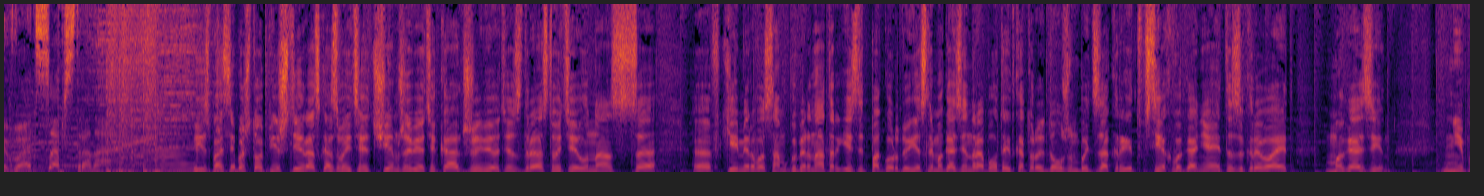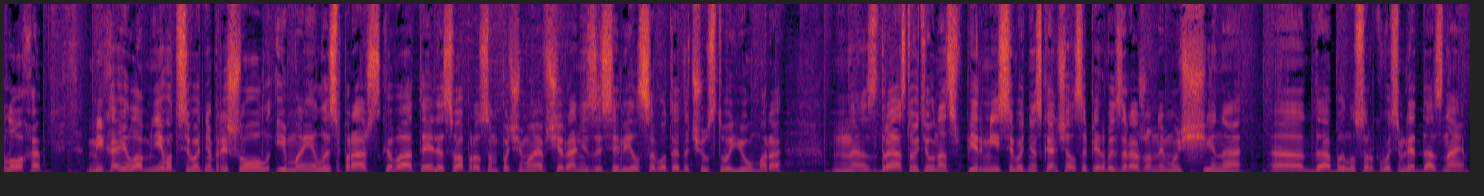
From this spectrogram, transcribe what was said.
WhatsApp страна. И спасибо, что пишете и рассказываете, чем живете, как живете. Здравствуйте, у нас э, в Кемерово сам губернатор ездит по городу. Если магазин работает, который должен быть закрыт, всех выгоняет и закрывает магазин. Неплохо. Михаил, а мне вот сегодня пришел имейл из пражского отеля с вопросом, почему я вчера не заселился. Вот это чувство юмора. Здравствуйте, у нас в Перми сегодня скончался первый зараженный мужчина. Э, да, было 48 лет, да, знаем.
